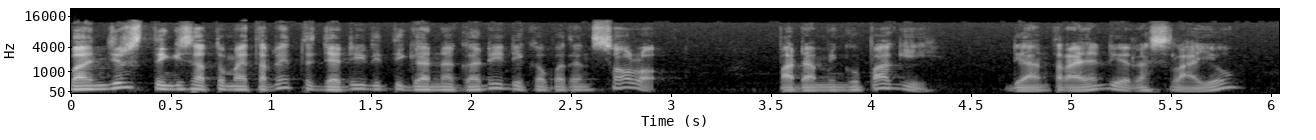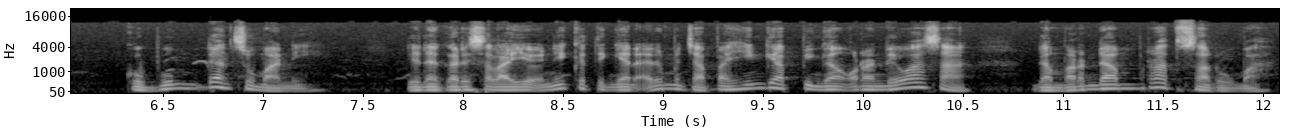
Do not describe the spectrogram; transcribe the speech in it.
Banjir setinggi 1 meter ini terjadi di tiga nagari di Kabupaten Solo pada minggu pagi, di antaranya di daerah Selayo, Kubung, dan Sumani. Di nagari Selayo ini ketinggian air mencapai hingga pinggang orang dewasa dan merendam ratusan rumah.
